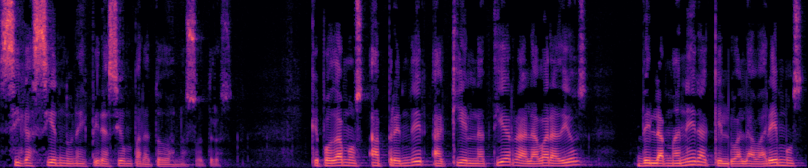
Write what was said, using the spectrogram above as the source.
siga siendo una inspiración para todos nosotros. Que podamos aprender aquí en la tierra a alabar a Dios de la manera que lo alabaremos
